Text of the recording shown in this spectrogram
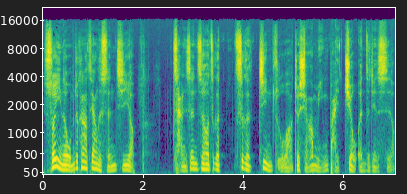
所以呢，我们就看到这样的神迹哦。产生之后，这个这个禁足啊，就想要明白救恩这件事哦。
